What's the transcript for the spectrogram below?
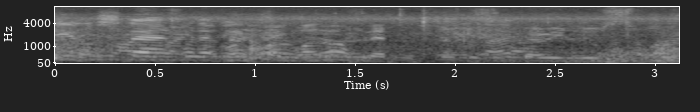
Kneel, stand, whatever you want. Very loose one.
